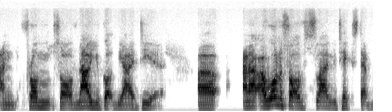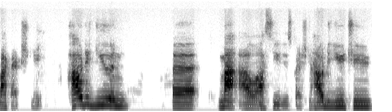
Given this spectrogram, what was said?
and from sort of now you've got the idea, uh, and I, I want to sort of slightly take a step back actually. How did you and uh, Matt, I'll ask you this question. How did you two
